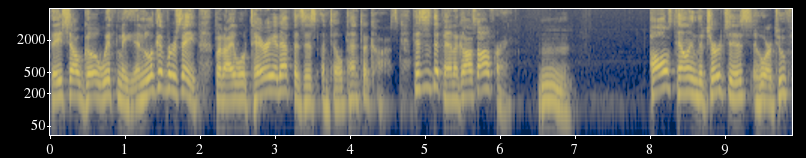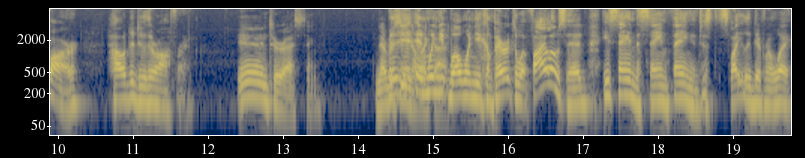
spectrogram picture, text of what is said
they shall go with me. And look at verse 8. But I will tarry at Ephesus until Pentecost. This is the Pentecost offering. Paul's telling the churches who are too far how to do their offering. Interesting. Never seen And, it and like when that. you well, when you compare it to what Philo said, he's saying the same thing in just a slightly different way.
